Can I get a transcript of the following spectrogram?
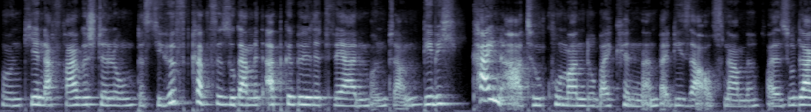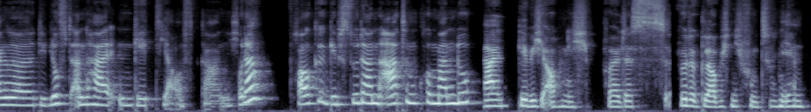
Und je nach Fragestellung, dass die Hüftköpfe sogar mit abgebildet werden. Und dann gebe ich kein Atemkommando bei Kindern bei dieser Aufnahme, weil solange die Luft anhalten, geht ja oft gar nicht, oder? Frauke, gibst du da ein Atemkommando? Nein, gebe ich auch nicht, weil das würde, glaube ich, nicht funktionieren.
